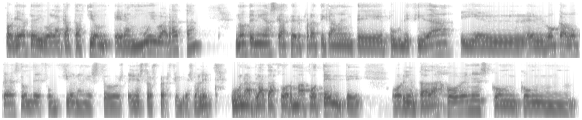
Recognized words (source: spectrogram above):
porque ya te digo, la captación era muy barata, no tenías que hacer prácticamente publicidad y el, boca a boca es donde funcionan estos, en estos perfiles, ¿vale? Una plataforma potente orientada a jóvenes con, con,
